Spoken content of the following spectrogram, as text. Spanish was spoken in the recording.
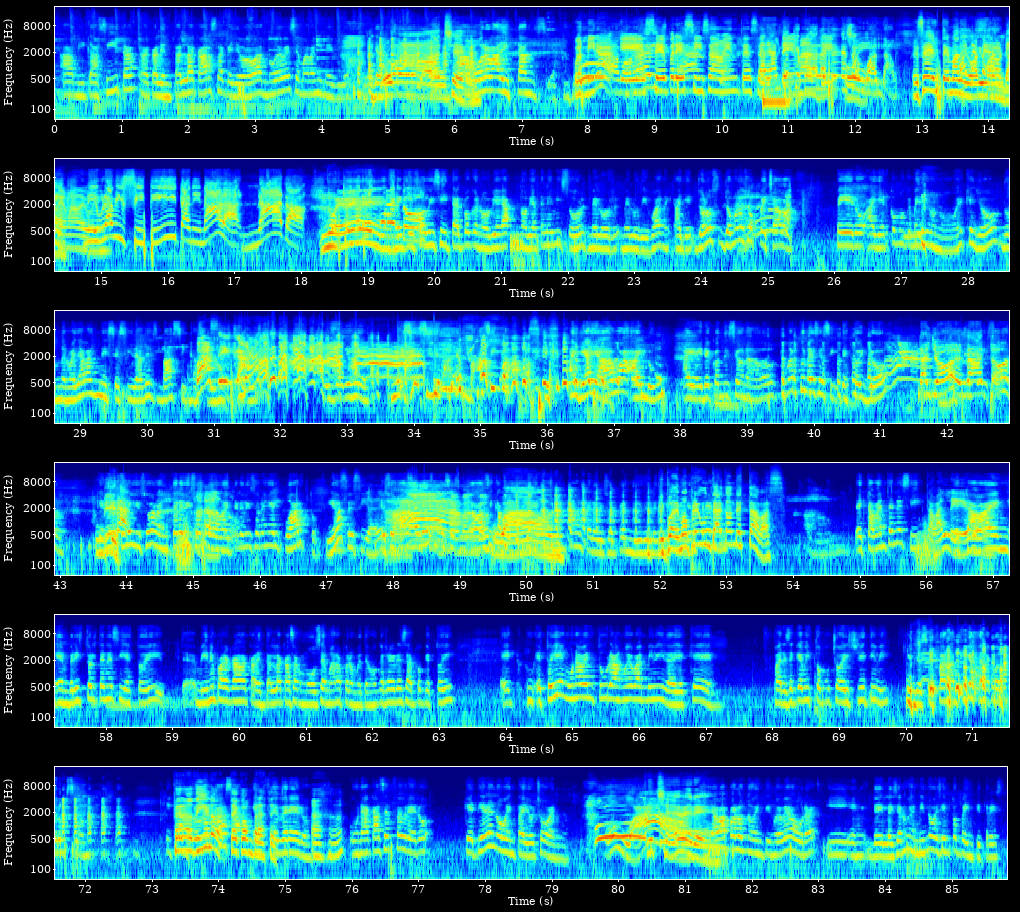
a mi casita a calentar la casa que llevaba nueve semanas y media. Ya Che. amor a la distancia. Pues mira, amor a la ese distancia. precisamente es el tema de eso hoy. Wanda. Ese es el tema de Wanda, hoy, Wanda. ni- Tema de Ni hoy. una visitita, ni nada, nada. Nueve. Porque yo Me quiso recuerdo. visitar porque no había, no había televisor, me lo, me lo dijo ayer. Yo, lo- yo me lo sospechaba, pero ayer como que me dijo, no, es que yo, donde no haya las necesidades básicas. ¡Básicas! no- Y yo dije, necesidades básicas. Allí hay agua, hay luz, hay aire acondicionado. ¿Qué más tú necesitas? Estoy yo. Ya yo, hay exacto. Que no hay Mira. televisor, hay un televisor, pero no hay televisor en el cuarto. Fíjate. Necesidades Eso básicas, es Armando. básicamente Wow. dormir con el televisor prendido. le Y dije, podemos "Bien, preguntar dónde estabas. Estaba en Tennessee. Estaba lejos. Estaba en, en Bristol, Tennessee. Estoy, vine para acá a calentar la casa como dos semanas, pero me tengo que regresar porque estoy, eh, estoy en una aventura nueva en mi vida y es que parece que he visto mucho HGTV y yo soy fanática de la construcción. Y Pero dilo, te compraste. En febrero. Ajá. Una casa en febrero que tiene 98 años. ¡Oh, wow! ¡Qué chévere! Ya va para los 99 ahora y en- de- la hicieron en 1923.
